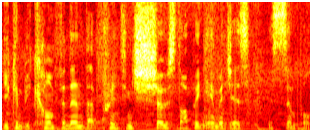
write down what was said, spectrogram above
you can be confident that printing show-stopping images is simple.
